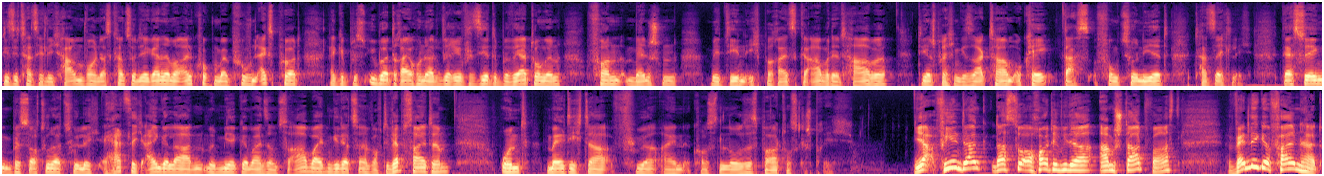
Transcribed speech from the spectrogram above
die sie tatsächlich haben wollen. Das kannst du dir gerne mal angucken bei Proven Expert. Da gibt es über 300 verifizierte Bewertungen von Menschen, mit denen ich bereits gearbeitet habe, die entsprechend gesagt haben, okay, das funktioniert tatsächlich. Deswegen bist auch du natürlich herzlich eingeladen, mit mir gemeinsam zu arbeiten. Geh dazu einfach auf die Webseite und melde dich da für ein kostenloses Beratungsgespräch. Ja, vielen Dank, dass du auch heute wieder am Start warst. Wenn dir gefallen hat,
